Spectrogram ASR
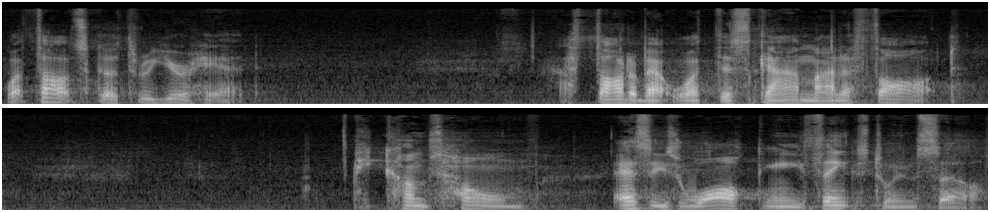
What thoughts go through your head? I thought about what this guy might have thought. He comes home. As he's walking, he thinks to himself,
